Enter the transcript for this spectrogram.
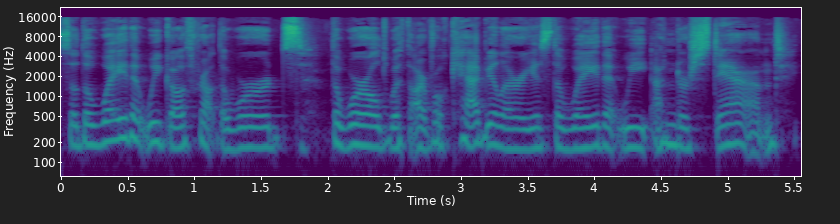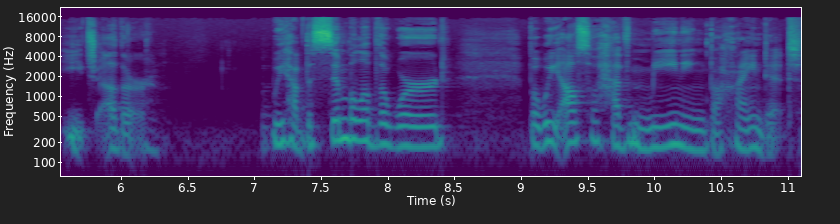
So the way that we go throughout the words, the world with our vocabulary is the way that we understand each other. We have the symbol of the word, but we also have meaning behind it.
